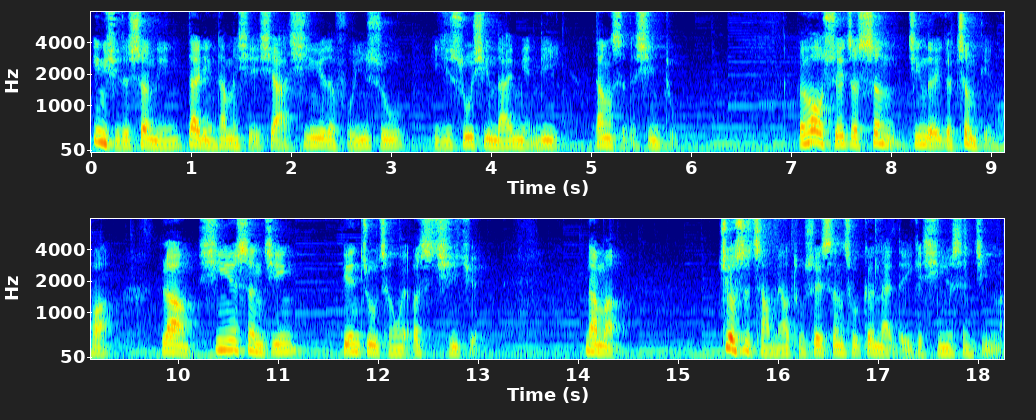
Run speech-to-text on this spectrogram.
应许的圣灵带领他们写下新约的福音书以及书信来勉励当时的信徒。而后，随着圣经的一个正典化，让新约圣经编著成为二十七卷，那么就是长苗吐穗生出根来的一个新约圣经嘛，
